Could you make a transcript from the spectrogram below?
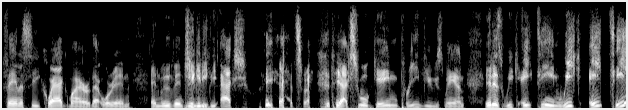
fantasy quagmire that we're in and move into Giggity. the actual. yeah, that's right. The actual game previews, man. It is week 18. Week 18.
